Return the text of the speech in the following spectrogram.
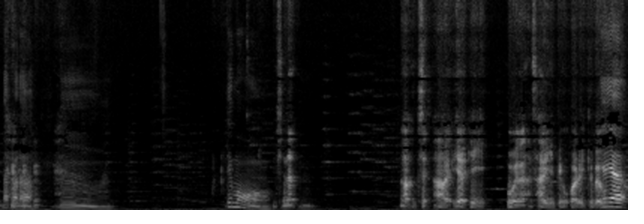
だから うん。でもちなうん。あちあいやいい。ごめんな遮って悪いけど。いやいや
